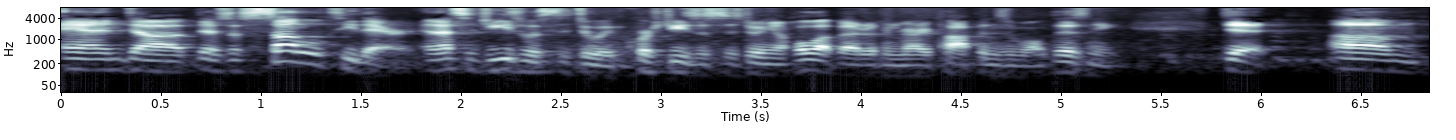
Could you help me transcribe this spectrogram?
And uh, there's a subtlety there, and that's what Jesus is doing. Of course, Jesus is doing a whole lot better than Mary Poppins and Walt Disney did. Um,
